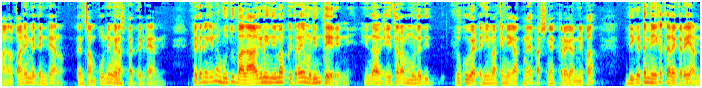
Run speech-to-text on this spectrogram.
ආනාපානෙ මෙතෙන්ට යනවා. දැන් සම්පූර්ණයෙන් වෙනස් පැත්තකට යන්නේ. මෙතන කියන හුදු බලාගෙන ඉඳීමක් විතරයි මුලින් තේරෙන්නේ. එහෙනම් ඒ තරම් මුලදි ලොකු වැටහීමක් එන එකක් නැහැ. ප්‍රශ්නයක් කරගන්න එපා. දිගට මේක කර කර යන්න.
